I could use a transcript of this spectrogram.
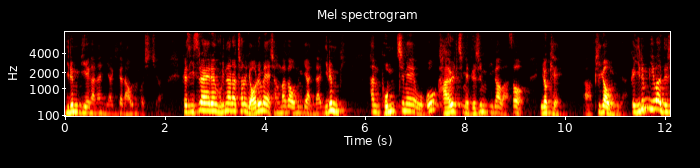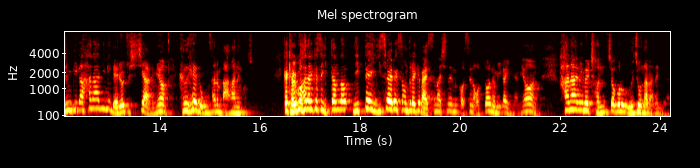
이른 비에 관한 이야기가 나오는 것이죠. 그래서 이스라엘은 우리나라처럼 여름에 장마가 오는 게 아니라 이른 비, 한 봄쯤에 오고 가을쯤에 늦은 비가 와서 이렇게 아, 비가 옵니다. 그러니까 이른 비와 늦은 비가 하나님이 내려주시지 않으면 그 해 농사는 망하는 거죠. 그러니까 결국 하나님께서 이 땅, 이때 이스라엘 백성들에게 말씀하시는 것은 어떤 의미가 있냐면 하나님을 전적으로 의존하라는 이야기입니다.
